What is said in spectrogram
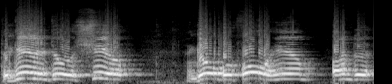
to get into a ship and go before him under,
